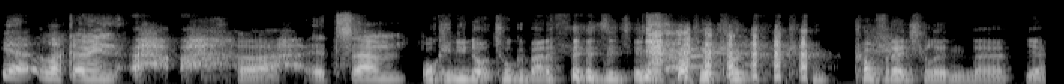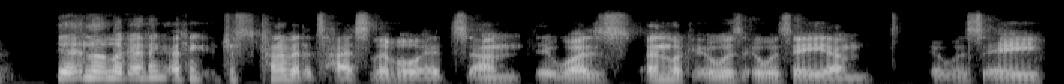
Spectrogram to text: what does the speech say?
Yeah, look, I mean, uh, it's um, Or can you not talk about it? Confidential and uh, yeah, yeah, no, look, I think I think just kind of at its highest level, it's um, it was, and look, it was it was a um, it was a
